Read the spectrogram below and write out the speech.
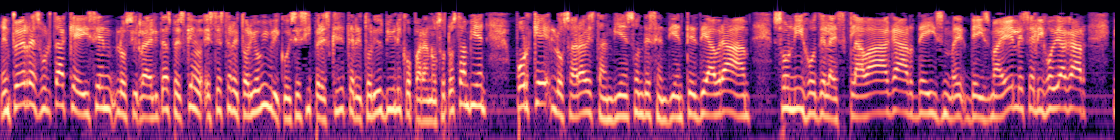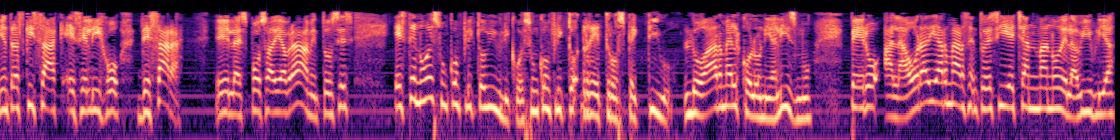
entonces resulta que dicen los israelitas, pues que este es territorio bíblico. Dice, sí, pero es que ese territorio es bíblico para nosotros también, porque los árabes también son descendientes de Abraham, son hijos de la esclava Agar, de, de Ismael es el hijo de Agar, mientras que Isaac es el hijo de Sara. Eh, la esposa de Abraham. Entonces, este no es un conflicto bíblico, es un conflicto retrospectivo. Lo arma el colonialismo, pero a la hora de armarse, entonces sí echan mano de la Biblia,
